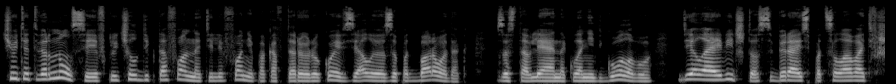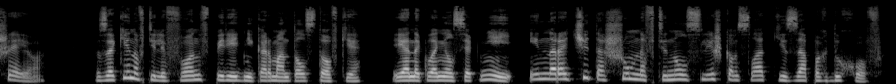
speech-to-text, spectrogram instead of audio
Чуть отвернулся и включил диктофон на телефоне, пока второй рукой взял ее за подбородок, заставляя наклонить голову, делая вид, что собираюсь поцеловать в шею. Закинув телефон в передний карман толстовки, я наклонился к ней и нарочито шумно втянул слишком сладкий запах духов.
